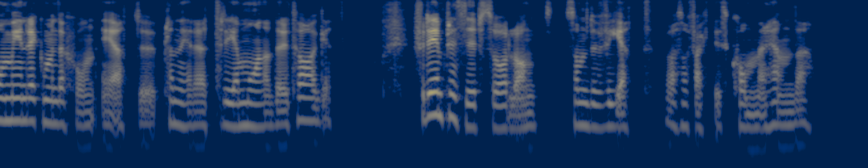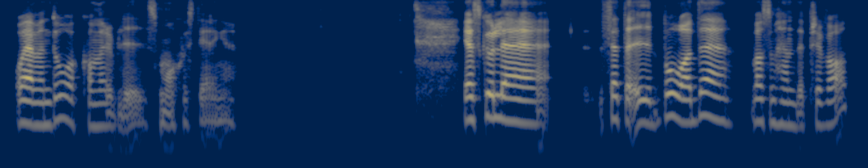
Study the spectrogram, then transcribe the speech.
Och min rekommendation är att du planerar tre månader i taget. För det är i princip så långt som du vet vad som faktiskt kommer hända. Och även då kommer det bli små justeringar. Jag skulle sätta i både vad som händer privat,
